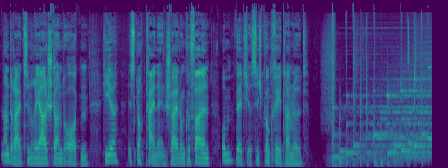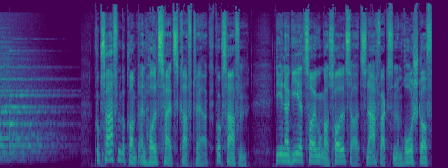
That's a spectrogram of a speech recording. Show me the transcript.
an 13 Realstandorten. Hier ist noch keine Entscheidung gefallen, um welche es sich konkret handelt. Cuxhaven bekommt ein Holzheizkraftwerk. Cuxhaven. Die Energieerzeugung aus Holz als nachwachsendem Rohstoff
